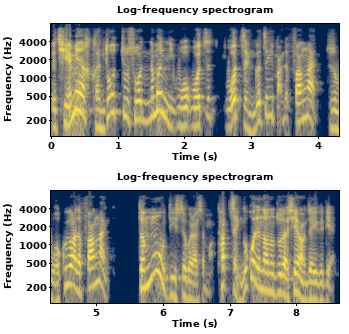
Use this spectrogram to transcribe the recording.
呃，前面很多就说，那么你我我这我整个这一版的方案，就是我规划的方案的目的是为了什么？他整个过程当中都在宣扬这一个点，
